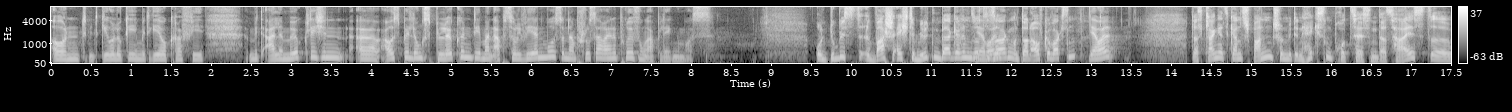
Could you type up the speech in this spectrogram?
und mit Geologie, mit Geografie, mit allen möglichen äh, Ausbildungsblöcken, die man absolvieren muss und am Schluss auch eine Prüfung ablegen muss. Und du bist waschechte Miltenbergerin sozusagen Jawohl. und dort aufgewachsen? Jawohl. Das klang jetzt ganz spannend schon mit den Hexenprozessen. Das heißt, äh,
